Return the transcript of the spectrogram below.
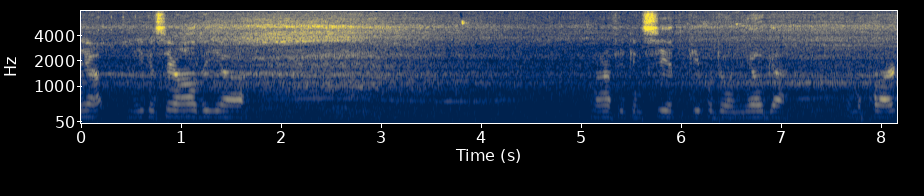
Yep, you can see all the, uh, I don't know if you can see it, the people doing yoga in the park.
